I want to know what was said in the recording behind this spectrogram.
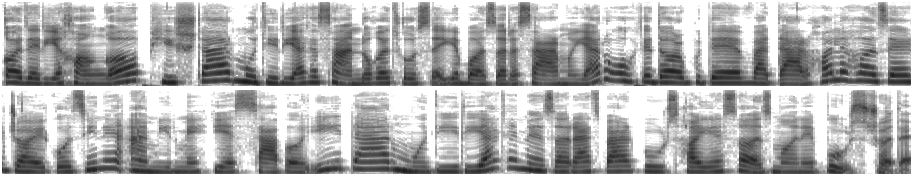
قادری خانقا پیشتر مدیریت صندوق توسعه بازار سرمایه رو عهدهدار بوده و در حال حاضر جایگزین امیر مهدی سبایی در مدیریت نظارت بر بورس های سازمان بورس شده.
